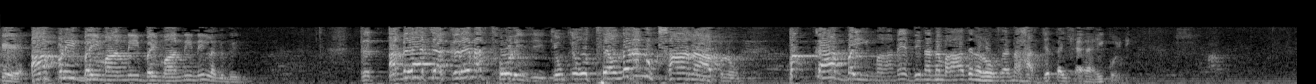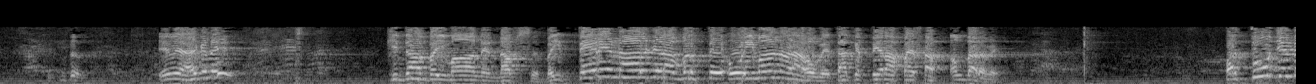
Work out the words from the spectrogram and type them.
کے اپنی بےمانی بےمانی نہیں لگتی۔ اگلا چکر ہے نا تھوڑی جی کیونکہ اتنے آتا نا نقصان آپ پکا بئیمان ہے دن نماز نہ روزہ نہ حج کئی شاید ہی کوئی نہیں۔ ہے کہ نہیں؟ کدا بئیمان ہے نفس بئی تیرے نال جڑا ورتے وہ ایمان والا ہوے تاکہ تیرا پیسہ آتا رہے اور تند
